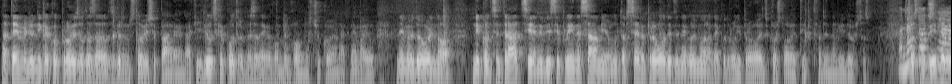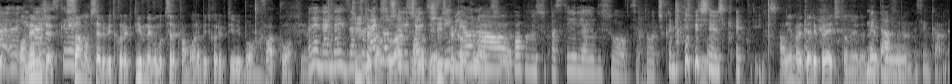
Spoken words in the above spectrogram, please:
na temelju nikakvog proizvoda za zgrnut što više pare, onak, i ljudske potrebne za nekakvom duhovnošću koje onak nemaju, nemaju dovoljno ni koncentracije, ni discipline sami unutar sebe provoditi, nego i mora neko drugi provoditi, ko što ovaj tip tvrdi na videu što smo što smo vidjeli. e, On ne može najiskren- samom sebi biti korektiv, nego mu crkva mora biti korektiv i Bog. Fuck off. A jebote. ne, ne, ne, zapravo kalkulacija, rečenica iz Biblije, ono, popovi su pastiri, a ljudi su ovce, točka, da više još kaj priča. Ali ima i Terry Pratchett, ono jedno lijepo... Metafora, mislim, kao ne.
